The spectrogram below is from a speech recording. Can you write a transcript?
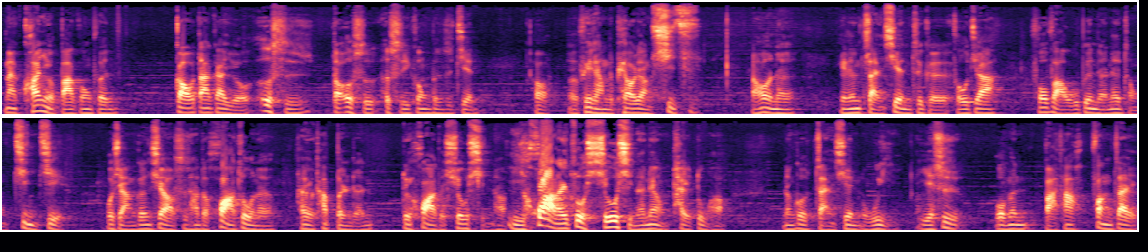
那宽有八公分，高大概有二十到二十二十一公分之间，哦，呃，非常的漂亮细致。然后呢？也能展现这个佛家佛法无边的那种境界。我想跟谢老师他的画作呢，还有他本人对画的修行哈，以画来做修行的那种态度哈，能够展现无疑，也是我们把它放在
